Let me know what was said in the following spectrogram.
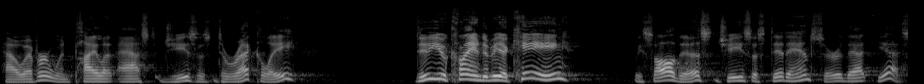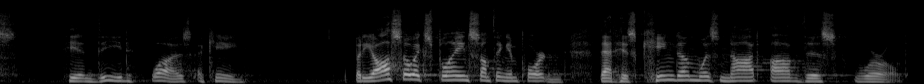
However, when Pilate asked Jesus directly, Do you claim to be a king? We saw this. Jesus did answer that yes, he indeed was a king. But he also explained something important that his kingdom was not of this world.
